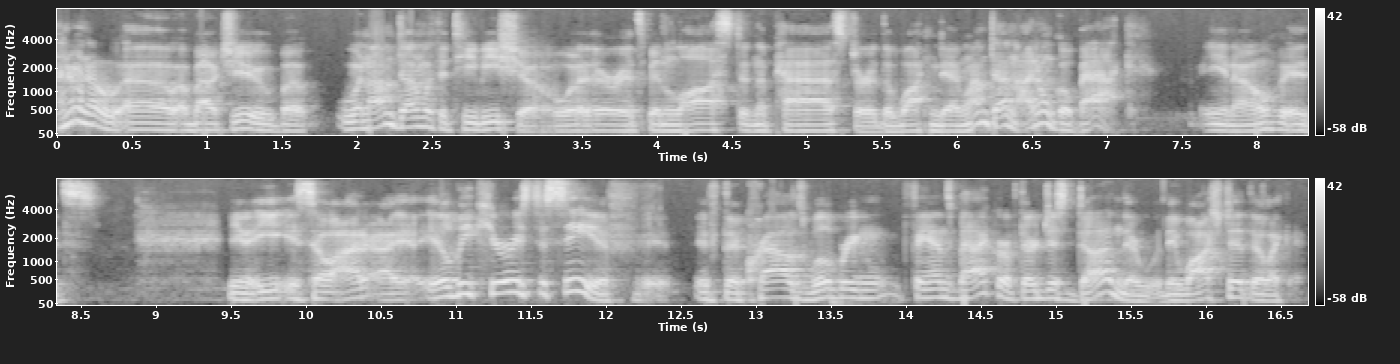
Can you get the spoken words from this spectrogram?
I don't know uh, about you, but when I'm done with a TV show, whether it's been Lost in the past or The Walking Dead, when I'm done, I don't go back. You know, it's you know, so I, I, it'll be curious to see if if the crowds will bring fans back or if they're just done. They they watched it, they're like,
